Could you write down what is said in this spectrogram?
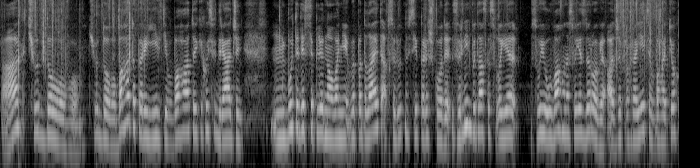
Так, чудово, чудово. Багато переїздів, багато якихось відряджень. Будьте дисципліновані, ви подолаєте абсолютно всі перешкоди. Зверніть, будь ласка, своє, свою увагу на своє здоров'я, адже програється в багатьох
